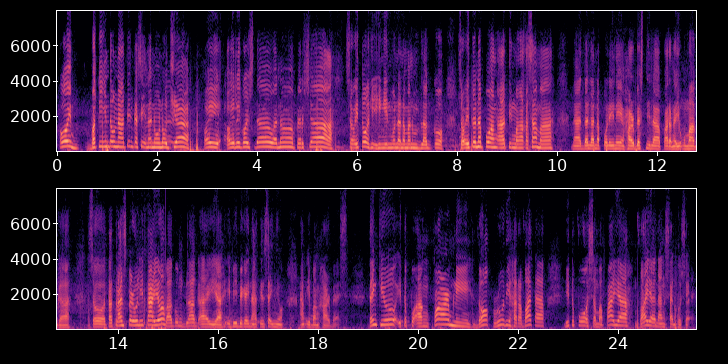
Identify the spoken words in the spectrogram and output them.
Oy, batiin daw natin kasi nanonood siya. Oy, oy regards daw, ano, Persya. So ito, hihingin mo na naman ang vlog ko. So ito na po ang ating mga kasama na dala na po na yung harvest nila para ngayong umaga. So ta-transfer ulit tayo. Bagong vlog ay ah, ibibigay natin sa inyo ang ibang harvest. Thank you. Ito po ang farm ni Doc Rudy Harabata dito po sa Mapaya, bayan ng San Jose.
